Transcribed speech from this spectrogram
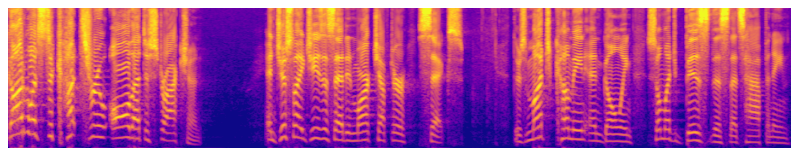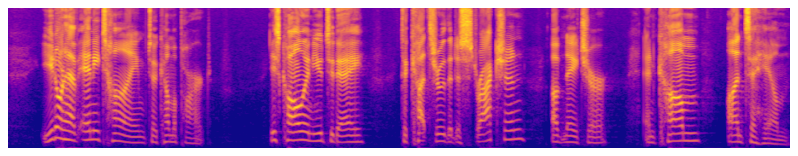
God wants to cut through all that distraction. And just like Jesus said in Mark chapter 6, there's much coming and going, so much business that's happening. You don't have any time to come apart. He's calling you today to cut through the distraction of nature and come unto Him.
